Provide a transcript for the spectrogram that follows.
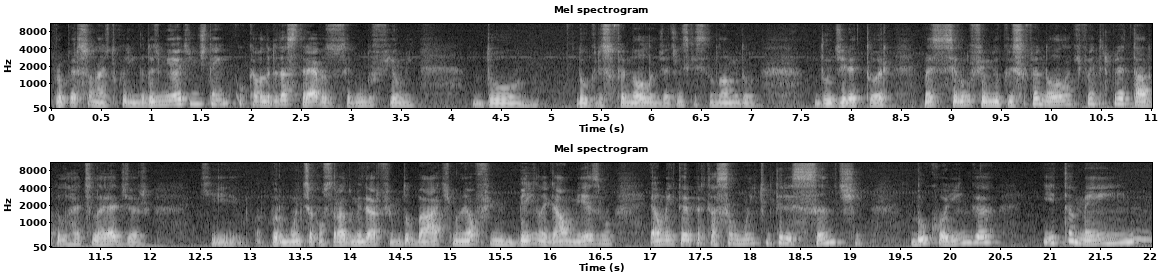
para o personagem do Coringa. Em 2008 a gente tem O Cavaleiro das Trevas, o segundo filme do, do Christopher Nolan, já tinha esquecido o nome do, do diretor, mas o segundo filme do Christopher Nolan que foi interpretado pelo Heath Ledger, que por muitos é considerado o melhor filme do Batman. É um filme bem legal mesmo. É uma interpretação muito interessante do Coringa e também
